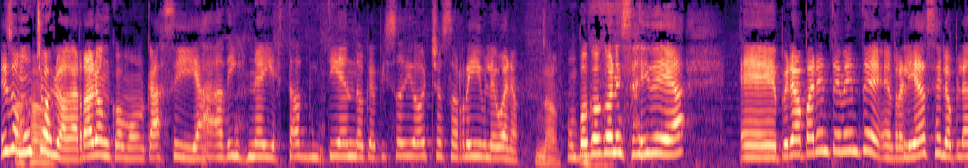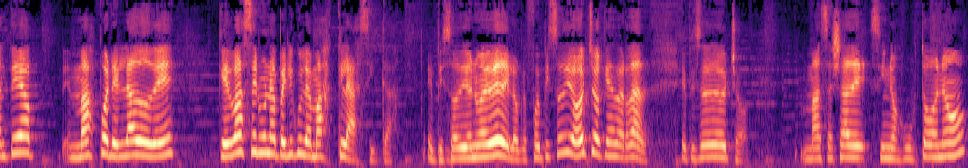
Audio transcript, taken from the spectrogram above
Eso Ajá. muchos lo agarraron como casi, ah, Disney está mintiendo que episodio 8 es horrible. Bueno, No. un poco con esa idea, eh, pero aparentemente en realidad se lo plantea más por el lado de que va a ser una película más clásica. Episodio 9 de lo que fue episodio 8, que es verdad. Episodio 8, más allá de si nos gustó o no,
